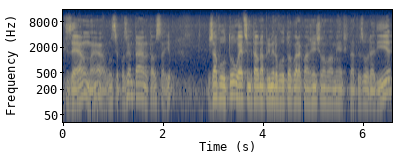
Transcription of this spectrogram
quiseram, né? alguns se aposentaram tal, saiu. Já voltou, o Edson, que estava na primeira, voltou agora com a gente novamente na tesouraria.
